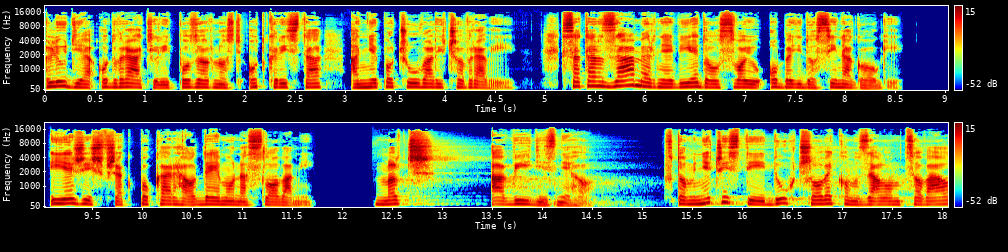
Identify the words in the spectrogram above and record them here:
ľudia odvrátili pozornosť od Krista a nepočúvali, čo vraví. Satan zámerne viedol svoju obeď do synagógy. Ježiš však pokarhal démona slovami. Mlč a výjdi z neho. V tom nečistý duch človekom zalomcoval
